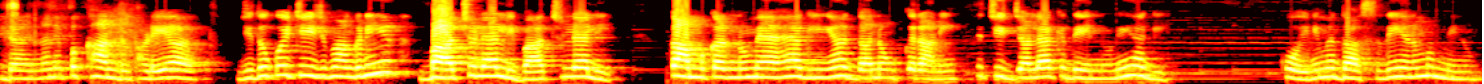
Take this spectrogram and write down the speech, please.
ਡਾ ਇਹਨਾਂ ਨੇ ਪਖੰਡ ਫੜਿਆ ਜਦੋਂ ਕੋਈ ਚੀਜ਼ ਮੰਗਣੀ ਹੈ ਬਾਅਦ ਚ ਲੈ ਲਈ ਬਾਅਦ ਚ ਲੈ ਲਈ। ਕੰਮ ਕਰਨ ਨੂੰ ਮੈਂ ਹੈਗੀ ਆ ਏਦਾਂ ਨੌਕਰਾਨੀ ਤੇ ਚੀਜ਼ਾਂ ਲੈ ਕੇ ਦੇਣ ਨੂੰ ਨਹੀਂ ਹੈਗੀ। ਕੋਈ ਨਹੀਂ ਮੈਂ ਦੱਸਦੀ ਆ ਨਾ ਮੰਮੀ ਨੂੰ।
